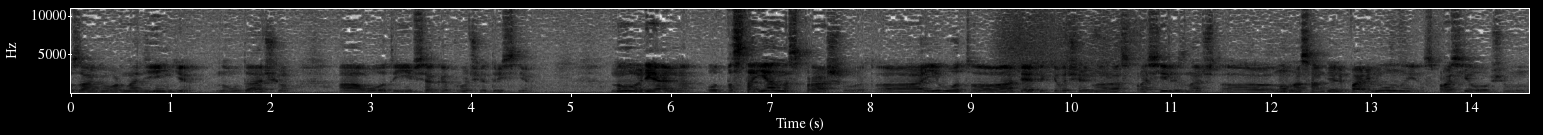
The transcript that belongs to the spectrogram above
заговор на деньги, на удачу, вот, и всякая прочая дресня. Ну, реально, вот постоянно спрашивают. И вот, опять-таки, в очередной раз спросили, значит, ну, на самом деле парень умный, спросил, в общем,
